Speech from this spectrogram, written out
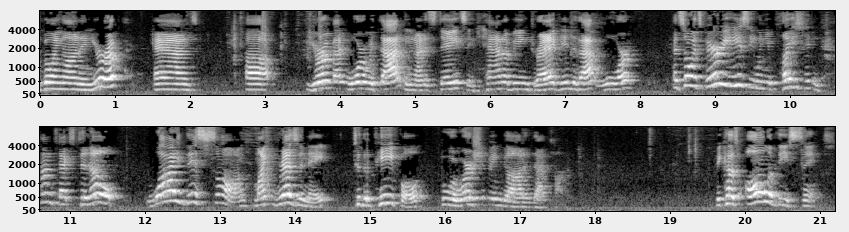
going on in Europe, and uh, Europe at war with that, the United States and Canada being dragged into that war. And so it's very easy when you place it in context to know why this song might resonate to the people who were worshiping God at that time. Because all of these things,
